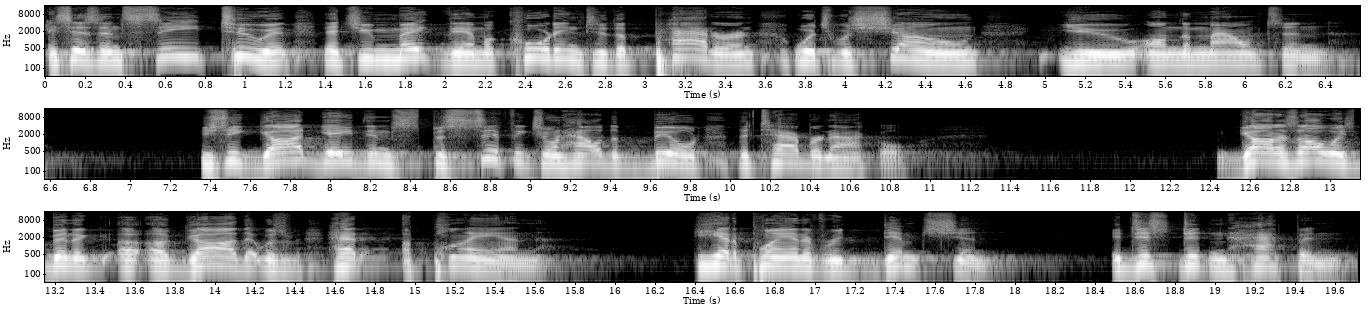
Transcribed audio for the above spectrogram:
it says, And see to it that you make them according to the pattern which was shown you on the mountain. You see, God gave them specifics on how to build the tabernacle. God has always been a, a, a God that was, had a plan. He had a plan of redemption. It just didn't happen.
